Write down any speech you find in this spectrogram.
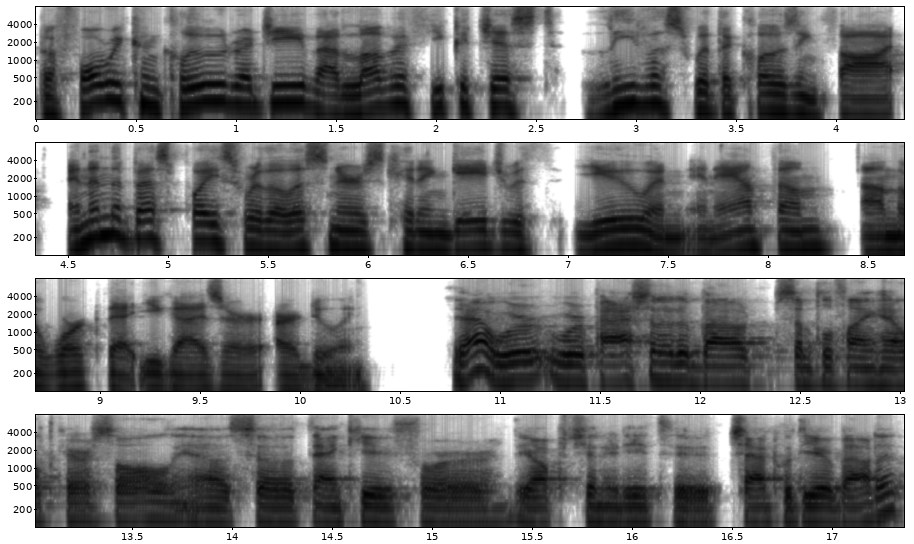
Before we conclude, Rajiv, I'd love if you could just leave us with a closing thought and then the best place where the listeners can engage with you and, and Anthem on the work that you guys are, are doing. Yeah, we're, we're passionate about simplifying healthcare, Saul. You know, so thank you for the opportunity to chat with you about it.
